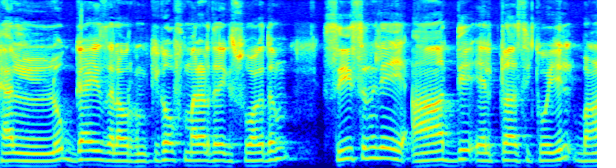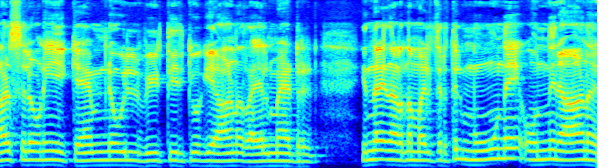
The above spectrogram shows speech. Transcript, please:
ഹലോ ഗൈസ് എല്ലാവർക്കും കിക്ക് ഓഫ് മലയാളത്തിലേക്ക് സ്വാഗതം. സീസണിലെ ആദ്യ എൽ ക്ലാസിക്കോയിൽ ബാഴ്സലോണയെ ക്യാംനോയിൽ വീഴ്ത്തിയിരിക്കുകയാണ് റയൽ മാഡ്രിഡ് ഇന്നലെ നടന്ന മത്സരത്തിൽ മൂന്ന് ഒന്നിനാണ്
